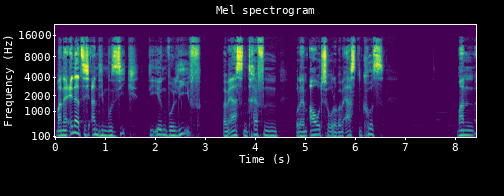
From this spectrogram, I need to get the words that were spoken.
Man erinnert sich an die Musik, die irgendwo lief, beim ersten Treffen oder im Auto oder beim ersten Kuss. Man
